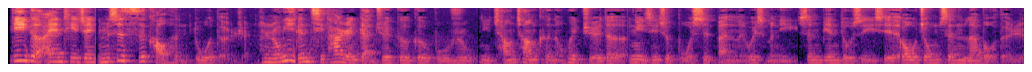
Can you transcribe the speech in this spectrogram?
第一个 INTJ，你们是思考很多的人，很容易跟其他人感觉格格不入。你常常可能会觉得你已经是博士班了，为什么你身边都是一些高中生 level 的人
